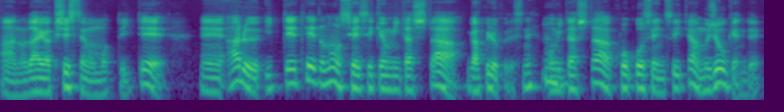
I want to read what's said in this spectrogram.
あの大学システムを持っていて、えーある一定程度の成績を満たした学力ですね、うん。を満たした高校生については無条件で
